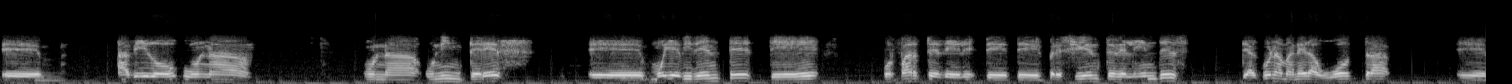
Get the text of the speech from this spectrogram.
Eh, ha habido una una, un interés muy evidente de por parte del de, presidente del INDES, de alguna manera u otra, eh,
